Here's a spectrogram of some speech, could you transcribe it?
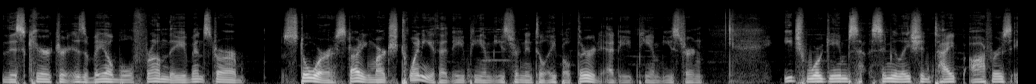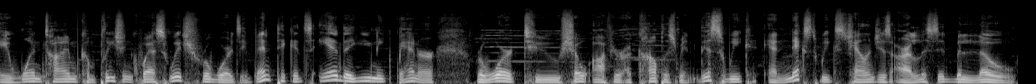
this character is available from the Event Star store starting March 20th at 8 p.m. Eastern until April 3rd at 8 p.m. Eastern. Each Wargames simulation type offers a one time completion quest, which rewards event tickets and a unique banner reward to show off your accomplishment. This week and next week's challenges are listed below.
